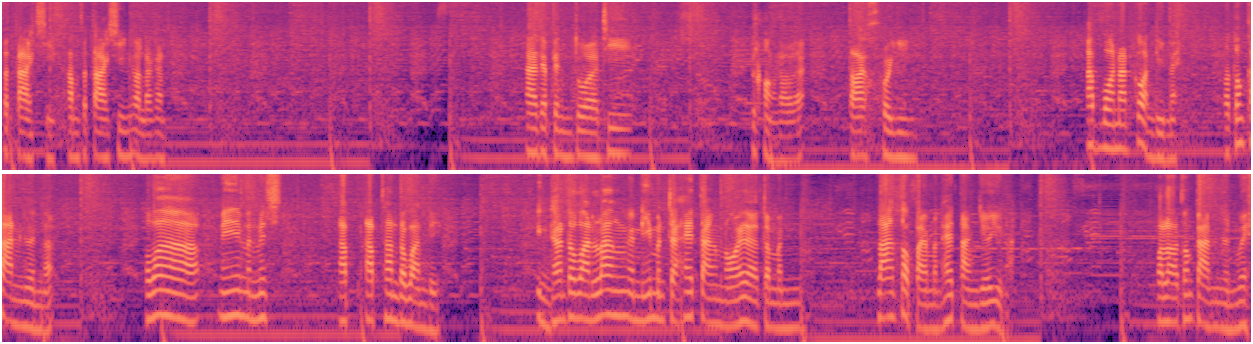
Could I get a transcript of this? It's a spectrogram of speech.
สตาร์คิงทำสตาร์คิงก่อนแล้วกันน่าจะเป็นตัวที่ของเราแล้วตาคยิงอัพวอลนัทก่อนดีไหมเราต้องการเงินนะเพราะว่าไม่มันไม่อัพอัพทันตะวันดิถึงทันตะวันล่างอันนี้มันจะให้ตังน้อยอะแต่มัน ล่างต่อไปมันให้ตังค์เยอะอยู่นะเพราะเราต้องการเงินเว้ย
